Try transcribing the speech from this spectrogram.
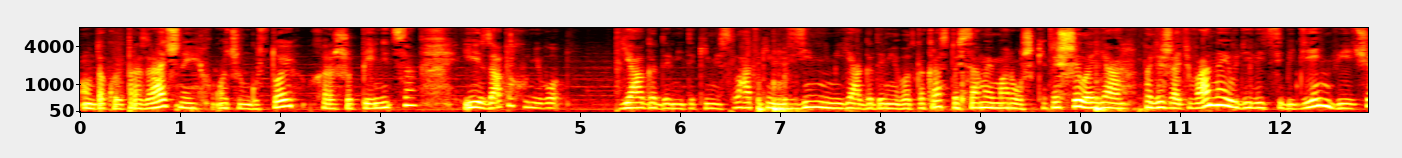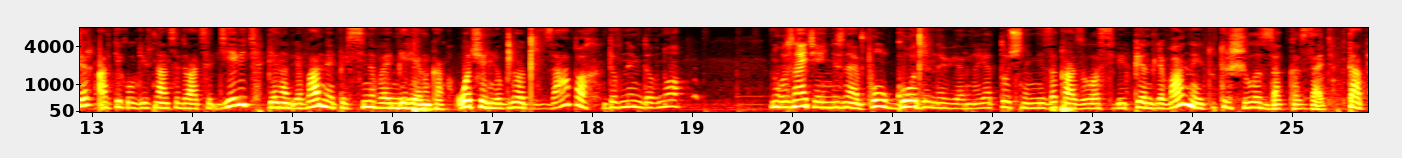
Он такой прозрачный, очень густой, хорошо пенится. И запах у него ягодами, такими сладкими зимними ягодами, вот как раз той самой морожки. Решила я полежать в ванной, уделить себе день, вечер. Артикул 1929, пена для ванны, апельсиновая меренга. Очень люблю этот запах. Давным-давно ну, вы знаете, я не знаю, полгода, наверное. Я точно не заказывала себе пен для ванны, и тут решила заказать. Так,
